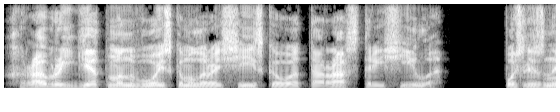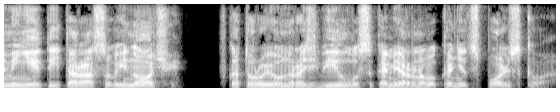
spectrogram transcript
Храбрый гетман войска малороссийского Тарас Тресила после знаменитой Тарасовой ночи которую он разбил высокомерного конец польского,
